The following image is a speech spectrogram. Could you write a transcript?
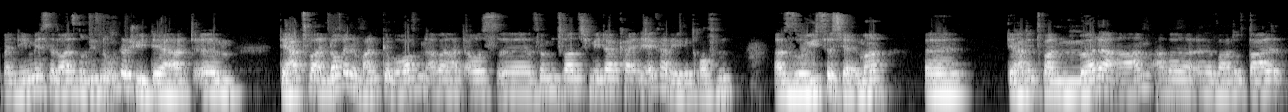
bei dem ist, da war es noch diesen Unterschied. Der hat, ähm, der hat zwar ein Loch in eine Wand geworfen, aber hat aus äh, 25 Meter keinen LKW getroffen. Also so hieß das ja immer. Äh, der hatte zwar einen Mörderarm, aber äh, war total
